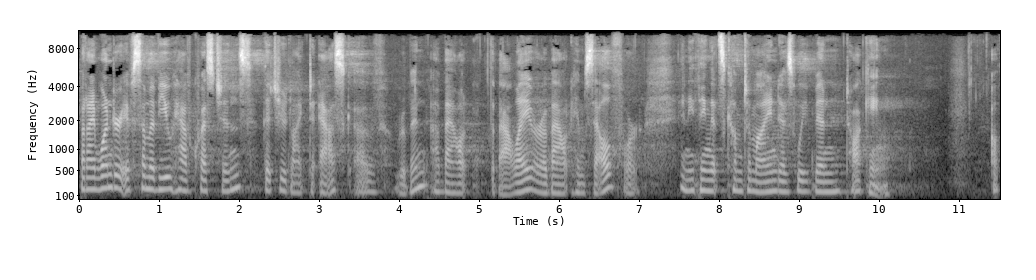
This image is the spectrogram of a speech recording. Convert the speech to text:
But I wonder if some of you have questions that you'd like to ask of Ruben about the ballet or about himself or anything that's come to mind as we've been talking. Oh,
